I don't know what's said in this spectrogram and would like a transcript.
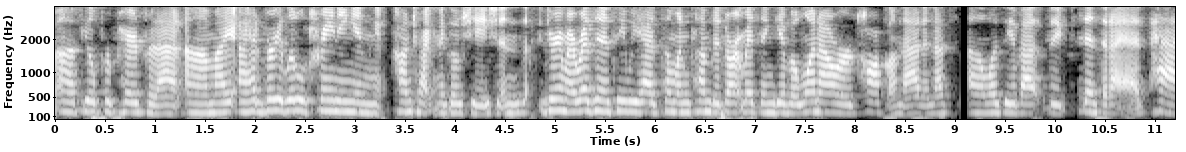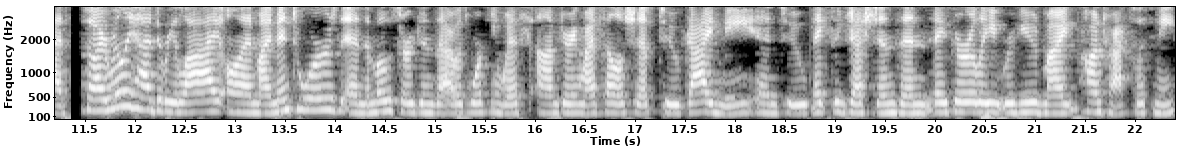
uh, feel prepared for that. Um, I, I, had very little training in contract negotiations. During my residency, we had someone come to Dartmouth and give a one-hour talk on that, and that's uh, was the, about the extent that I had had. So I really had to rely on my mentors and the Mohs surgeons that I was working with um, during my fellowship to guide me and to make suggestions. And they thoroughly reviewed my contracts with me,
